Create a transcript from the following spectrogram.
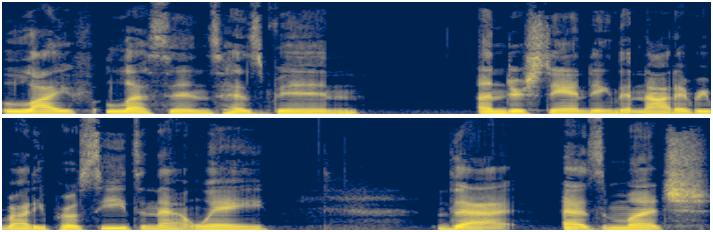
life lessons has been understanding that not everybody proceeds in that way, that as much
